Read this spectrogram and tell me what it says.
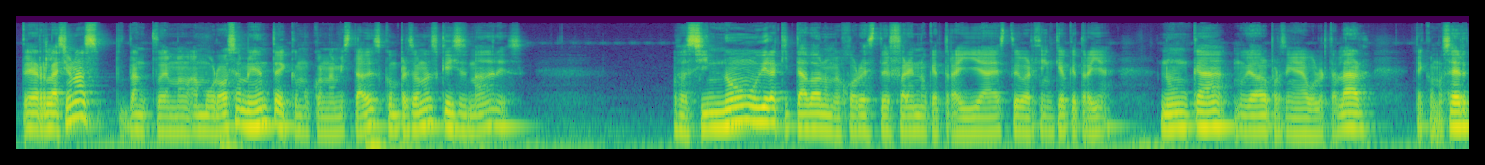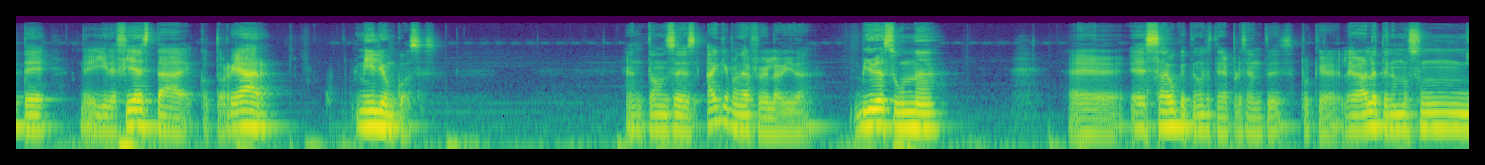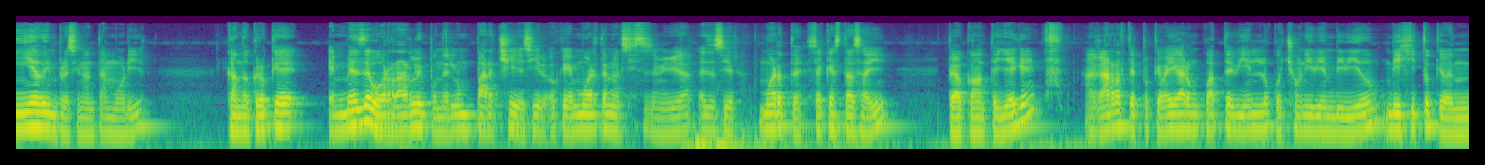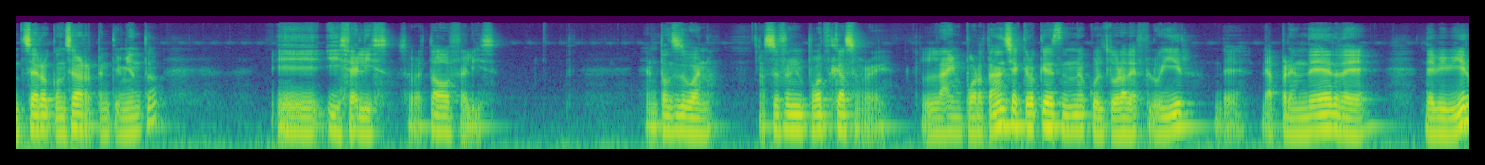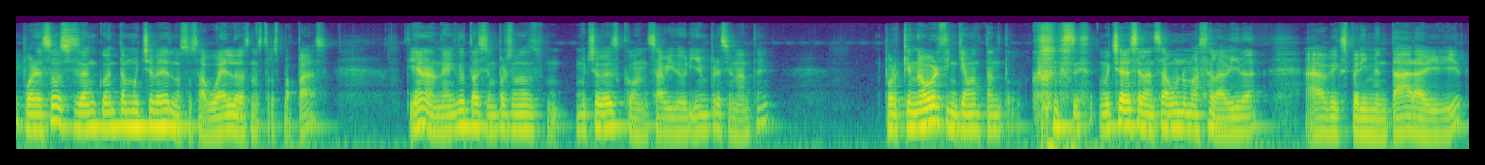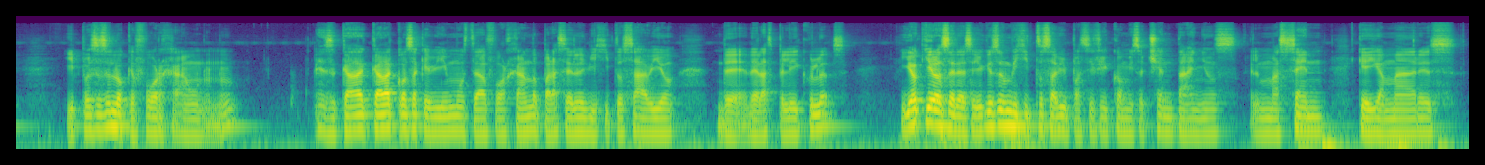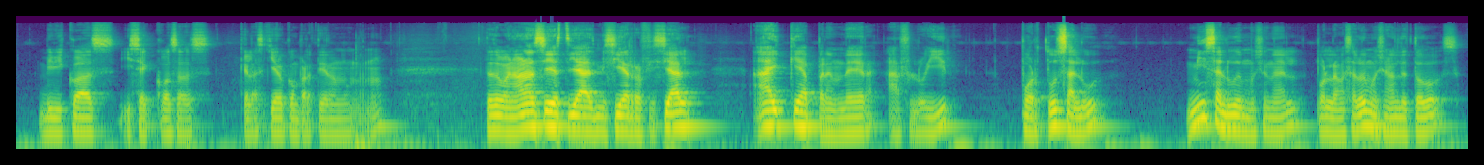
Te relacionas tanto amorosamente como con amistades, con personas que dices madres. O sea, si no me hubiera quitado a lo mejor este freno que traía, este overthinkeo que traía, nunca me hubiera dado la oportunidad de volverte a hablar, de conocerte, de ir de fiesta, de cotorrear, millón cosas. Entonces, hay que aprender a fluir la vida. Vida es una. Eh, es algo que tenemos que tener presentes. Porque la verdad le tenemos un miedo impresionante a morir. Cuando creo que en vez de borrarlo y ponerle un parche y decir, ok, muerte no existe en mi vida. Es decir, muerte, sé que estás ahí. Pero cuando te llegue, agárrate porque va a llegar un cuate bien locochón y bien vivido. Un viejito que con cero, con cero arrepentimiento. Y, y feliz, sobre todo feliz. Entonces, bueno, este fue mi podcast sobre la importancia, creo que es de una cultura de fluir, de, aprender, de, de, vivir. Por eso, si se dan cuenta, muchas veces nuestros abuelos, nuestros papás, tienen anécdotas y son personas muchas veces con sabiduría impresionante. Porque no overthinkaban tanto. muchas veces se lanzaba uno más a la vida, a experimentar, a vivir. Y pues eso es lo que forja a uno, ¿no? Es cada, cada cosa que vivimos te va forjando para ser el viejito sabio de, las películas. yo quiero hacer eso, yo quiero ser un viejito sabio pacífico a mis 80 años, el más zen que diga madres, viví cosas y sé cosas que las quiero compartir al mundo, ¿no? Entonces, bueno, ahora sí, este ya es mi cierre oficial. Hay que aprender a fluir por tu salud, mi salud emocional, por la salud emocional de todos.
